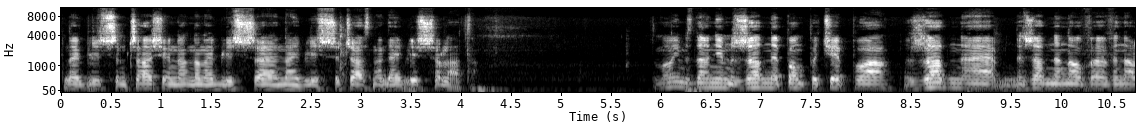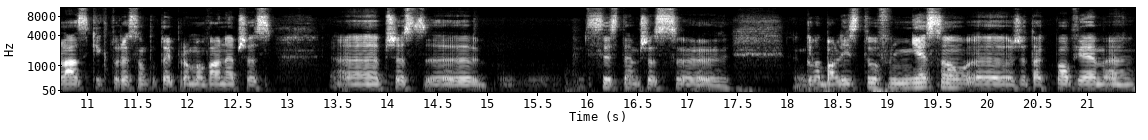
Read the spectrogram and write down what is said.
w najbliższym czasie, na, na najbliższe, najbliższy czas, na najbliższe lata. Moim zdaniem żadne pompy ciepła, żadne, żadne nowe wynalazki, które są tutaj promowane przez, e, przez e, system, przez e, globalistów, nie są, e, że tak powiem, e,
